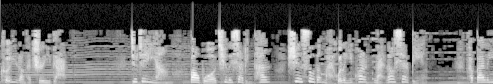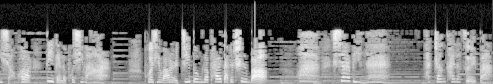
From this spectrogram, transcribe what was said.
可以让他吃一点儿。”就这样，鲍勃去了馅饼摊。迅速的买回了一块奶酪馅饼，他掰了一小块递给了珀西瓦尔。珀西瓦尔激动的拍打着翅膀，哇，馅饼哎！他张开了嘴巴。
